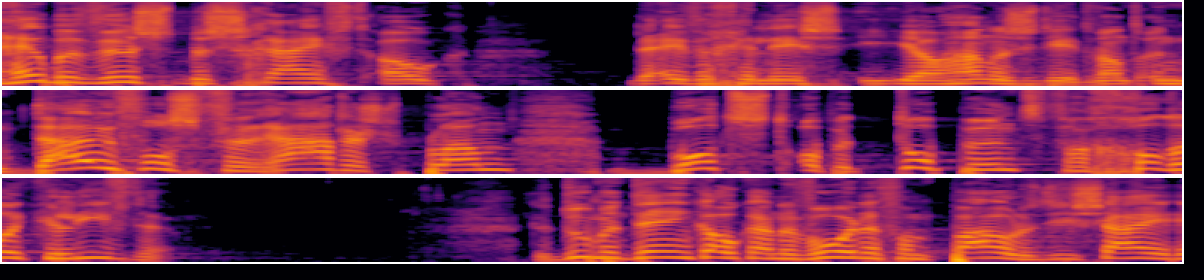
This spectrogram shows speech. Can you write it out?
heel bewust beschrijft ook de evangelist Johannes dit. Want een duivels verradersplan botst op het toppunt van goddelijke liefde. Dat doet me denken ook aan de woorden van Paulus. Die zei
